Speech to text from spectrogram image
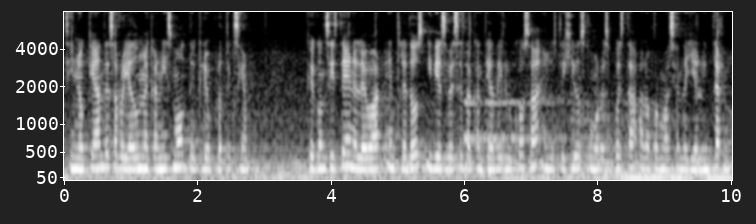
sino que han desarrollado un mecanismo de crioprotección, que consiste en elevar entre 2 y 10 veces la cantidad de glucosa en los tejidos como respuesta a la formación de hielo interno,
